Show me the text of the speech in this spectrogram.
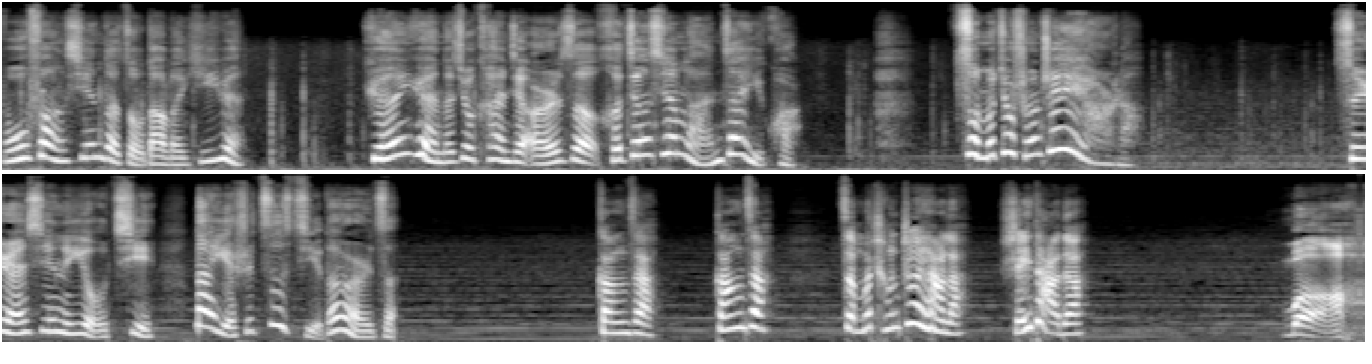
不放心的走到了医院，远远的就看见儿子和江心兰在一块儿，怎么就成这样了？虽然心里有气，那也是自己的儿子。刚子，刚子，怎么成这样了？谁打的？妈！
